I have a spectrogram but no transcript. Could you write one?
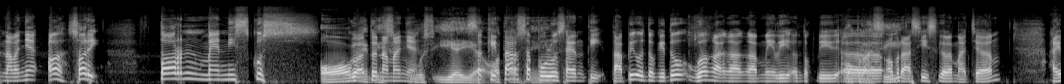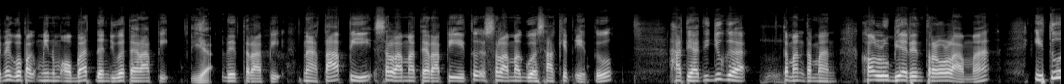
namanya. Oh sorry. Torn meniscus. Oh, gua tuh meniskus. namanya. Iya, iya, Sekitar ototnya, 10 cm. Tapi untuk itu gua nggak nggak nggak milih untuk di eh, Operasi. operasi segala macam. Akhirnya gua minum obat dan juga terapi. Iya. Di terapi. Nah tapi selama terapi itu, selama gua sakit itu, hati-hati juga teman-teman. Kalau lu biarin terlalu lama, itu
